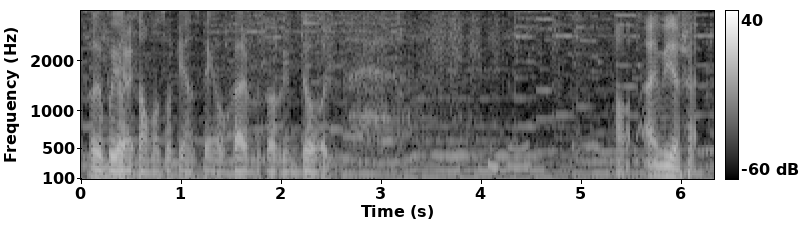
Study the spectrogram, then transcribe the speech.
Jag håller på att göra Okej. samma sak igen, stänga av skärmen så att vi dör. Ja, nej, vi gör så här.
